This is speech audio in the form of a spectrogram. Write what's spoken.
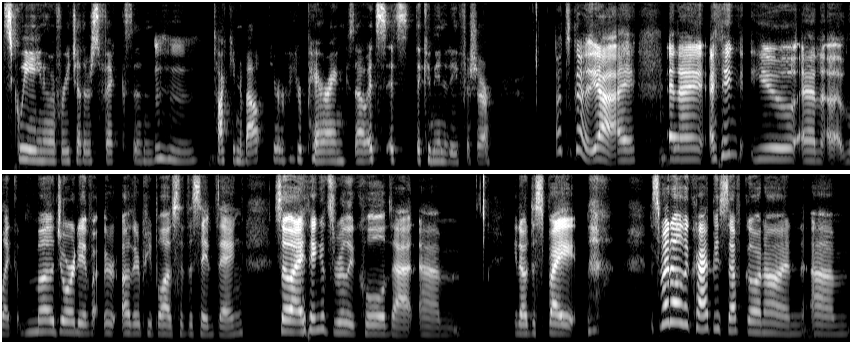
squeeing over each other's fics and mm-hmm. talking about your your pairing. So it's it's the community for sure. That's good. Yeah, I and I I think you and uh, like majority of other people have said the same thing. So I think it's really cool that um you know despite despite all the crappy stuff going on um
